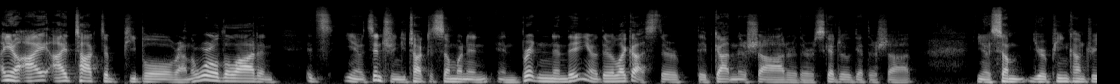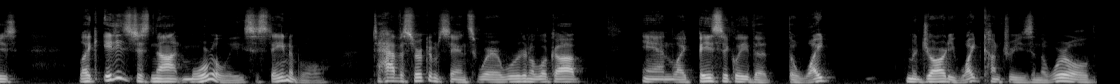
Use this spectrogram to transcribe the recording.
you know, I I talk to people around the world a lot, and it's you know it's interesting. You talk to someone in in Britain, and they you know they're like us. They're they've gotten their shot or they're scheduled to get their shot. You know, some European countries, like it is just not morally sustainable to have a circumstance where we're going to look up and like basically the the white majority white countries in the world,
